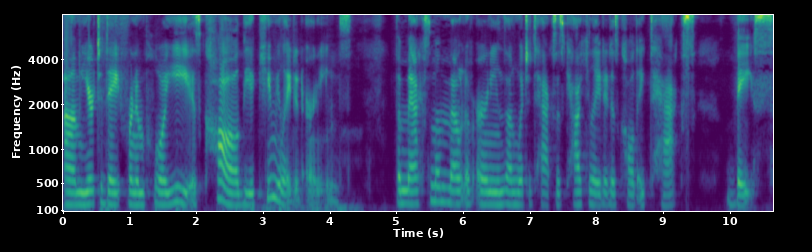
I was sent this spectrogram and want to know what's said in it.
um, year to date for an employee is called the accumulated earnings. The maximum amount of earnings on which a tax is calculated is called a tax base.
